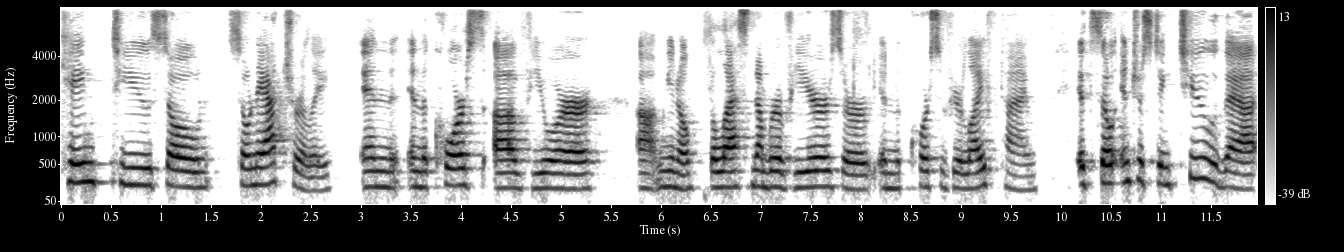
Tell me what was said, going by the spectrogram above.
came to you so so naturally in in the course of your um, you know the last number of years or in the course of your lifetime it's so interesting too that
